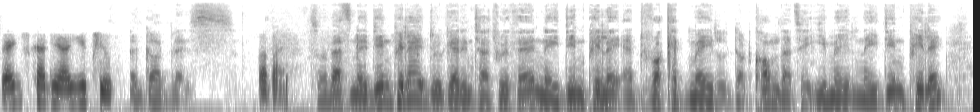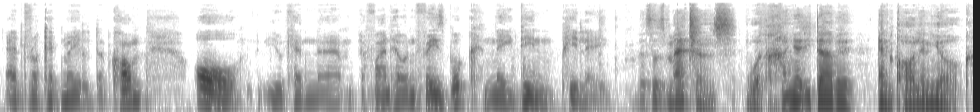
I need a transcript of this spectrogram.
Thanks, Khanya. You too. Uh, God bless. Bye bye. So that's Nadine Pillay. Do get in touch with her. Nadine Pillay at rocketmail.com. That's her email, Nadine Pillay at rocketmail.com. Or you can uh, find her on Facebook, Nadine Pillay. This is Matins with Khanya Litabe and Colin Yorke.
